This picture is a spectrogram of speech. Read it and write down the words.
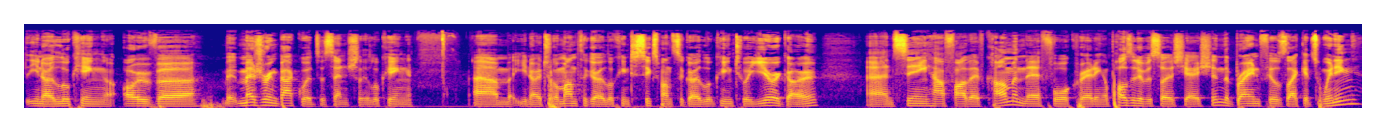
you know, looking over, measuring backwards essentially, looking, um, you know, to a month ago, looking to six months ago, looking to a year ago. And seeing how far they've come, and therefore creating a positive association. The brain feels like it's winning,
